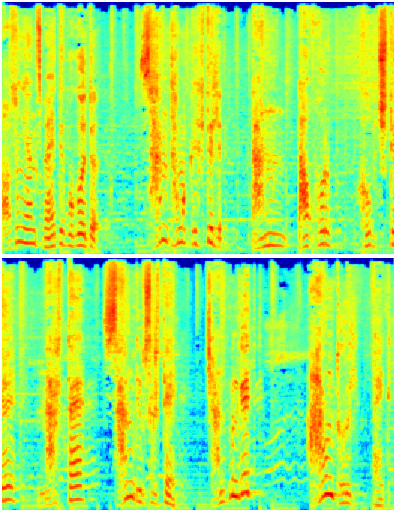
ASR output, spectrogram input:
олон янз байдаг бөгөөд саран тамга гихтэл дан давхар хөвжтэй, нартай, саран дэвсгэртэй чандмангээд 10 төрөл байдаг.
